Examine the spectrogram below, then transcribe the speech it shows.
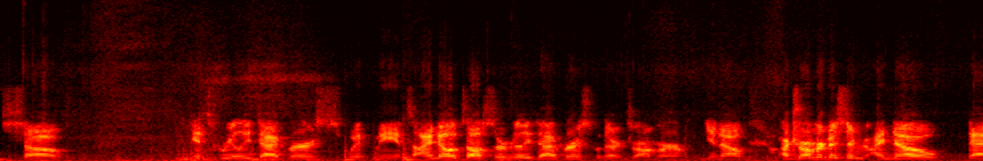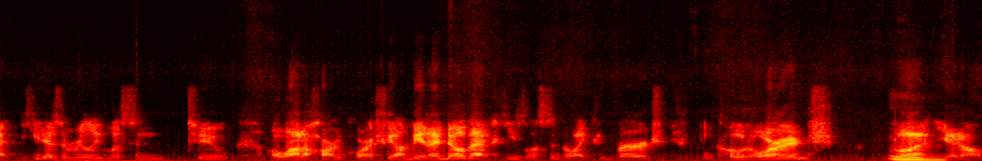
So it's really diverse with me. It's I know it's also really diverse with our drummer. You know, our drummer doesn't. I know that he doesn't really listen to a lot of hardcore. I feel. I mean, I know that he's listened to like Converge and Code Orange, but Mm. you know,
